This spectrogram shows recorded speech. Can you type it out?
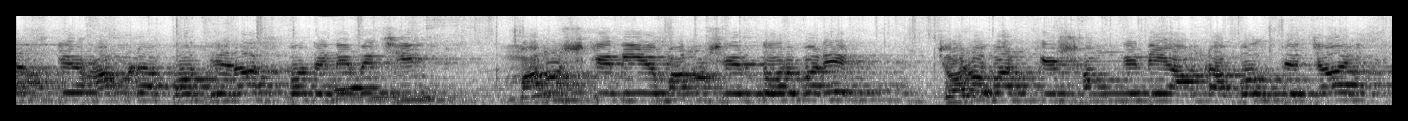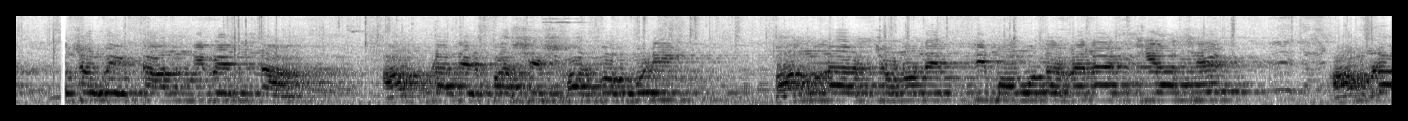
আজকে আমরা পথে, রাজপথে নেমেছি। মানুষকে নিয়ে, মানুষের দরবারে, জনগণকে সঙ্গে নিয়ে আমরা বলতে চাই, গুজবে কান দিবেন না। আপনাদের পাশে সর্বোপরি বাংলার জননেত্রী মমতা ব্যানার্জি আছে। আমরা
